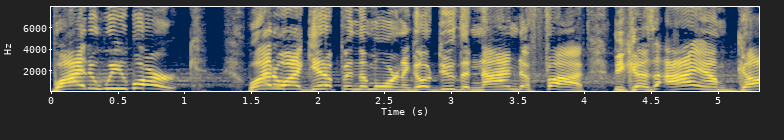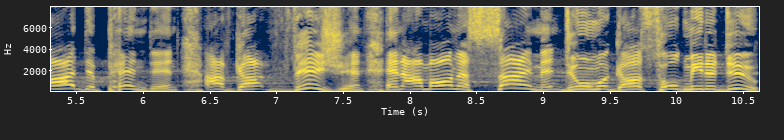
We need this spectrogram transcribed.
Why do we work why do I get up in the morning, and go do the nine to five? Because I am God dependent. I've got vision and I'm on assignment doing what God's told me to do.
